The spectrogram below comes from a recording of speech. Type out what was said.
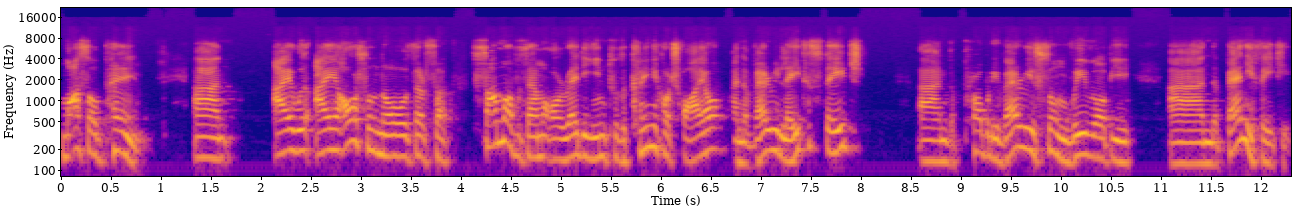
muscle pain. And I will, I also know there's a, some of them already into the clinical trial and a very late stage. And probably very soon we will be and benefited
